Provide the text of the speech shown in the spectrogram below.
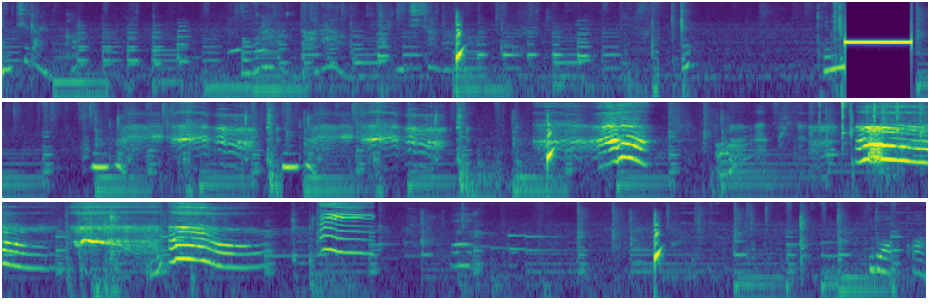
동지라니까? 너랑 나랑 동지잖아. 어? 동... 동료. 동료. 어? 너 아까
